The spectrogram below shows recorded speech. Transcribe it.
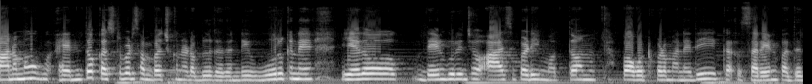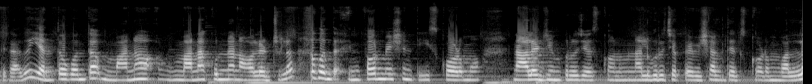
మనము ఎంతో కష్టపడి సంపాదించుకున్న డబ్బులు కదండి. ఊరికనే ఏదో దేని గురించో ఆశపడి మొత్తం పోగొట్టుకోవడం అనేది సరైన పద్ధతి కాదు. ఎంతో కొంత మన మనకున్న నాలెడ్జ్లో కొంత ఇన్ఫర్మేషన్ తీసుకోవడము నాలెడ్జ్ ఇంప్రూవ్ చేసుకోవడం నలుగురు చెప్పే విషయాలు తెలుసుకోవడం వల్ల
